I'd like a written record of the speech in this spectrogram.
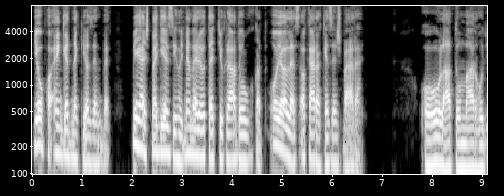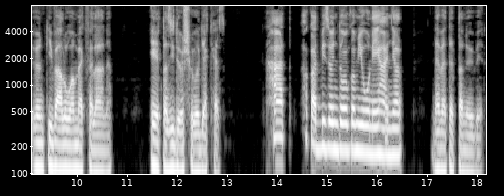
Jobb, ha enged neki az ember. Mihelyest megérzi, hogy nem erőltetjük rá dolgokat, olyan lesz, akár a kezes bárány. Ó, látom már, hogy ön kiválóan megfelelne. Ért az idős hölgyekhez. Hát, akad bizony dolgom jó néhányal, nevetett a nővér.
